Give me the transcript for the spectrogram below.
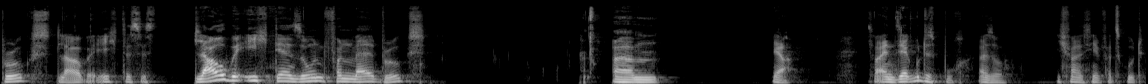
Brooks, glaube ich. Das ist, glaube ich, der Sohn von Mel Brooks. Ähm, ja, es war ein sehr gutes Buch. Also, ich fand es jedenfalls gut.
